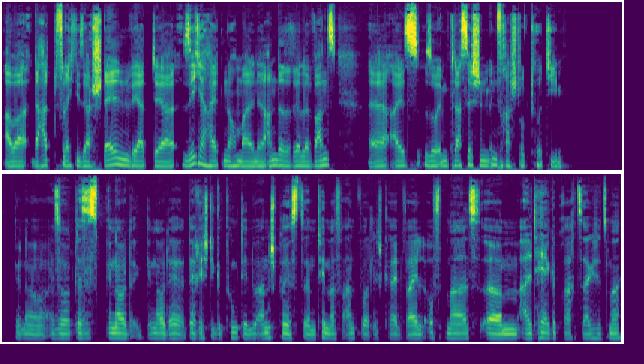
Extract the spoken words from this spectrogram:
aber da hat vielleicht dieser Stellenwert der Sicherheit nochmal eine andere Relevanz äh, als so im klassischen Infrastrukturteam. Genau, also das ist genau, genau der, der richtige Punkt, den du ansprichst, ähm, Thema Verantwortlichkeit, weil oftmals ähm, althergebracht, sage ich jetzt mal,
